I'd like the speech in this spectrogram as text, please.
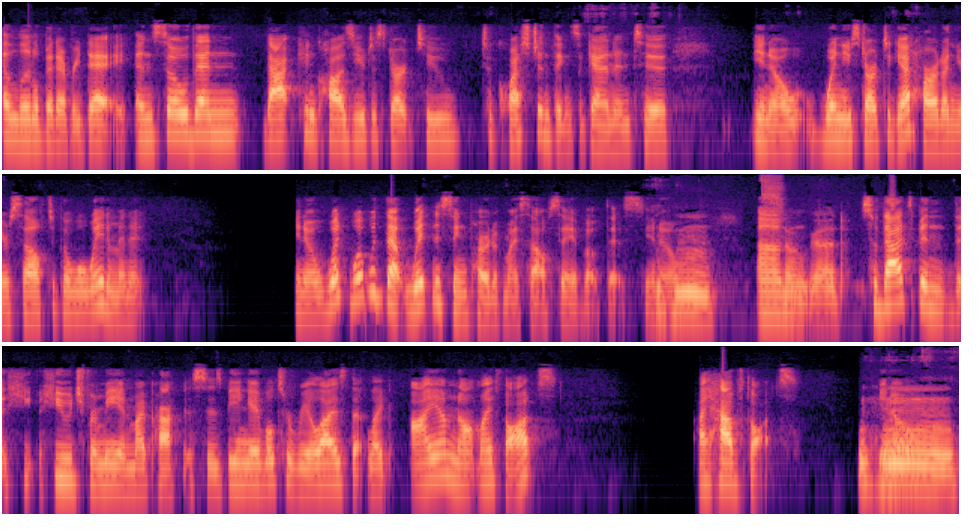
a little bit every day and so then that can cause you to start to to question things again and to you know when you start to get hard on yourself to go well wait a minute you know what what would that witnessing part of myself say about this you know Mhm. um so good. so that's been the hu- huge for me in my practice is being able to realize that like i am not my thoughts i have thoughts you know Mhm.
